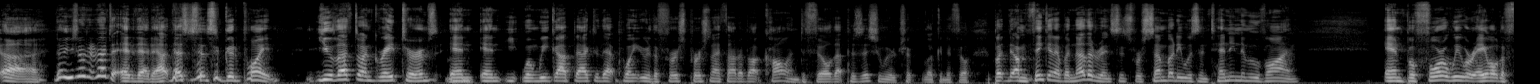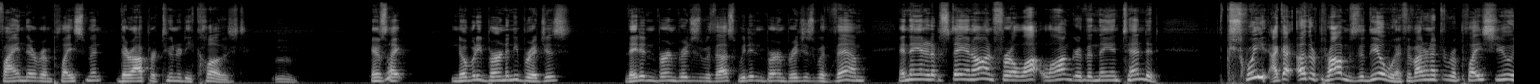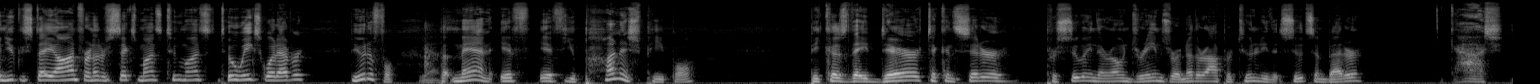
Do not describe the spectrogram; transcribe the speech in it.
Uh, no, you don't have to edit that out. That's that's a good point. You left on great terms, and and you, when we got back to that point, you were the first person I thought about calling to fill that position we were looking to fill. But I'm thinking of another instance where somebody was intending to move on, and before we were able to find their replacement, their opportunity closed. It was like nobody burned any bridges. They didn't burn bridges with us. We didn't burn bridges with them, and they ended up staying on for a lot longer than they intended sweet. I got other problems to deal with. If i don't have to replace you and you can stay on for another six months two months two weeks whatever beautiful. Yes. but man if if you punish people because they dare to consider pursuing their own dreams or another opportunity that suits them better gosh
